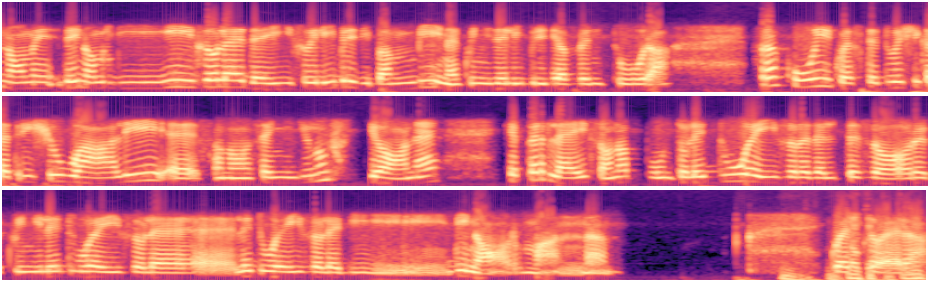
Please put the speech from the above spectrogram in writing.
nome, dei nomi di isole dei suoi libri di bambine, quindi dei libri di avventura, fra cui queste due cicatrici uguali eh, sono segni di un'ustione che per lei sono appunto le due isole del tesoro e quindi le due isole, le due isole di, di Norman. Mm, Questa era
